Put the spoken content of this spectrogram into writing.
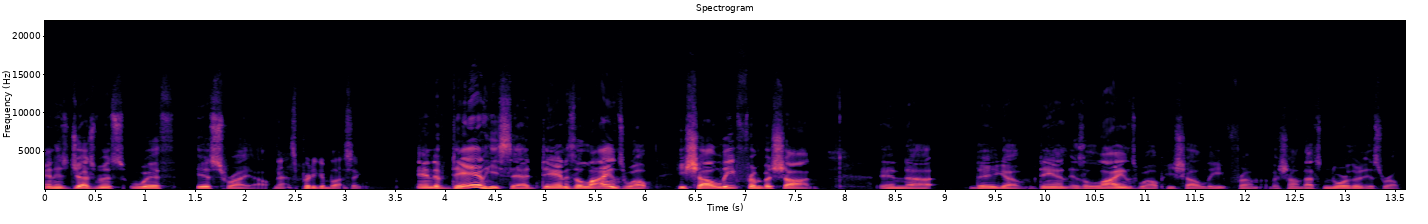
and his judgments with Israel. That's a pretty good blessing. And of Dan he said, Dan is a lion's whelp. He shall leap from Bashan. And uh, there you go. Dan is a lion's whelp. He shall leap from Bashan. That's northern Israel.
